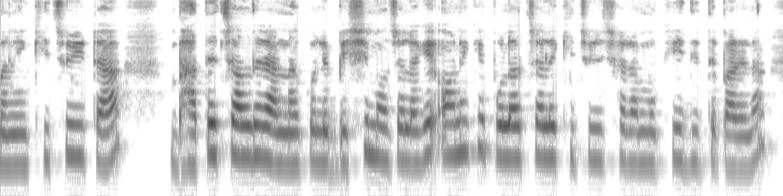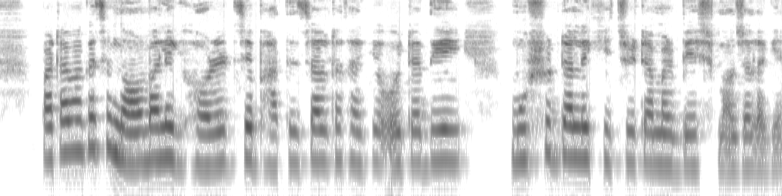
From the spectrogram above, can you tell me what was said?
মানে খিচুড়িটা ভাতের চাল দিয়ে রান্না করলে বেশি মজা লাগে। অনেকে পোলার চালে খিচুড়ি ছাড়া মুখেই দিতে পারে না। বাট আমার কাছে নর্মালি ঘরের যে ভাতের চালটা থাকে, ওইটা দিয়েই মুসুর ডালে খিচুড়িটা আমার বেশ মজা লাগে।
